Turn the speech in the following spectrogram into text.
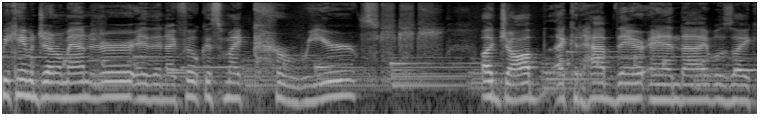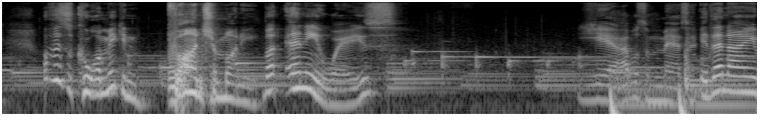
became a general manager and then I focused my career a job I could have there and I was like, oh this is cool, I'm making bunch of money. But anyways, yeah, I was a mess. And then I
